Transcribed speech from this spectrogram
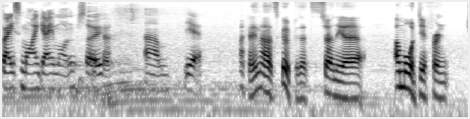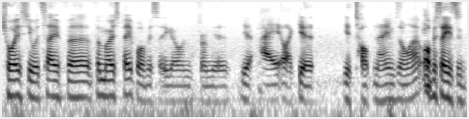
base my game on. So Okay. um, yeah, Okay, no, that's good because that's certainly a, a more different choice, you would say, for, for most people, obviously, going from your, your A, like your, your top names and all that. Obviously, he's a great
